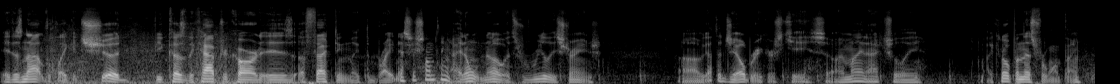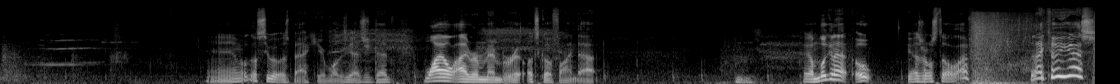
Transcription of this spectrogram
it does not look like it should because the capture card is affecting like the brightness or something. I don't know. It's really strange. Uh, we got the jailbreaker's key, so I might actually. I can open this for one thing. And we'll go see what was back here while these guys are dead. While I remember it, let's go find out. Hmm. Like I'm looking at. Oh, you guys are all still alive. Did I kill you guys?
